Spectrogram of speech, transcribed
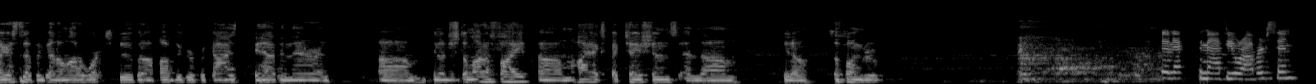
like I said, we've got a lot of work to do, but I love the group of guys we have in there. And, um, you know, just a lot of fight, um, high expectations, and, um, you know, it's a fun group. Go next to Matthew Roberson.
